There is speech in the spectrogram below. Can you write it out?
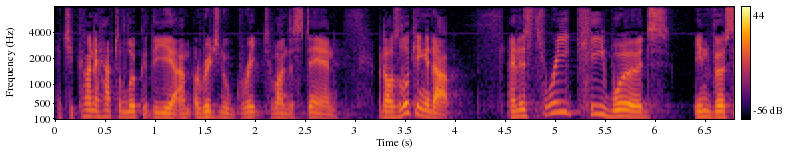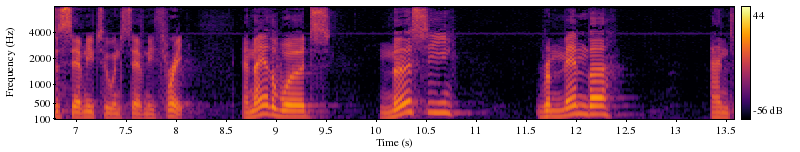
that you kind of have to look at the um, original Greek to understand. But I was looking it up, and there's three key words in verses 72 and 73. And they are the words mercy, remember, and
